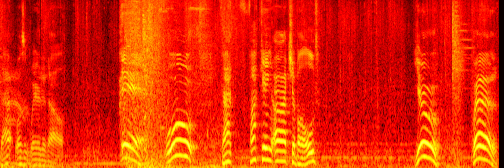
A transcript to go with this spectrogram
that wasn't weird at all. Eh, ooh, that fucking Archibald. You will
